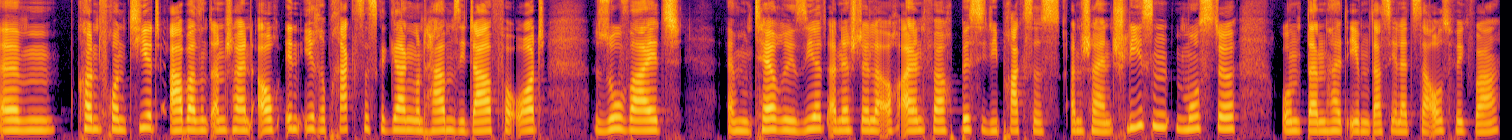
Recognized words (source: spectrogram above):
ähm, konfrontiert, aber sind anscheinend auch in ihre Praxis gegangen und haben sie da vor Ort so weit ähm, terrorisiert an der Stelle auch einfach, bis sie die Praxis anscheinend schließen musste und dann halt eben das ihr letzter Ausweg war.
